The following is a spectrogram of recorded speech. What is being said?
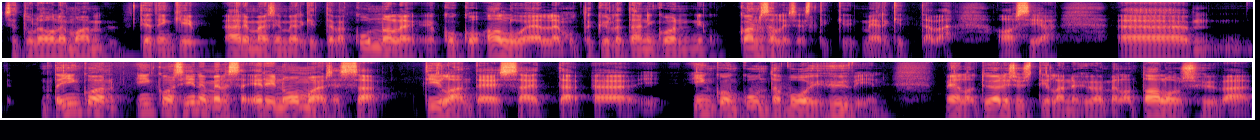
Se tulee olemaan tietenkin äärimmäisen merkittävä kunnalle ja koko alueelle, mutta kyllä tämä niin on niin kuin kansallisestikin merkittävä asia. Öö, mutta Inko on, Inko on siinä mielessä erinomaisessa tilanteessa, että öö, Inkon kunta voi hyvin meillä on työllisyystilanne hyvä, meillä on talous hyvä,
